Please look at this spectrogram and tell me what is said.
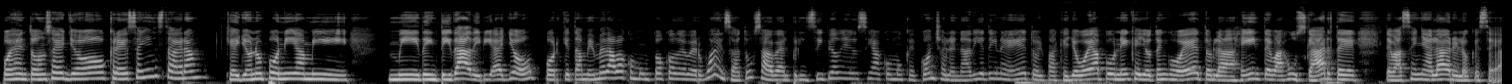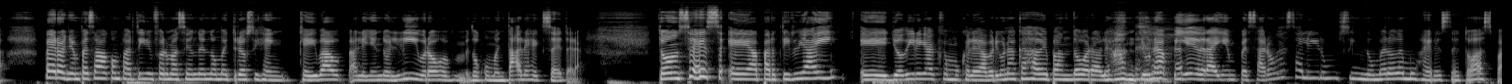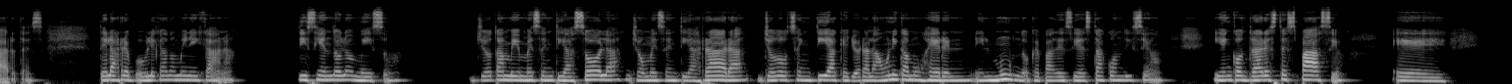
Pues entonces yo creé ese Instagram que yo no ponía mi, mi identidad, diría yo, porque también me daba como un poco de vergüenza, tú sabes, al principio yo decía como que, conchole, nadie tiene esto, y para que yo voy a poner que yo tengo esto, la gente va a juzgarte, te va a señalar y lo que sea. Pero yo empezaba a compartir información de endometriosis en, que iba leyendo en libros, documentales, etc. Entonces, eh, a partir de ahí, eh, yo diría como que le abrí una caja de Pandora, levanté una piedra y empezaron a salir un sinnúmero de mujeres de todas partes de la República Dominicana diciendo lo mismo. Yo también me sentía sola, yo me sentía rara, yo sentía que yo era la única mujer en el mundo que padecía esta condición. Y encontrar este espacio eh,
